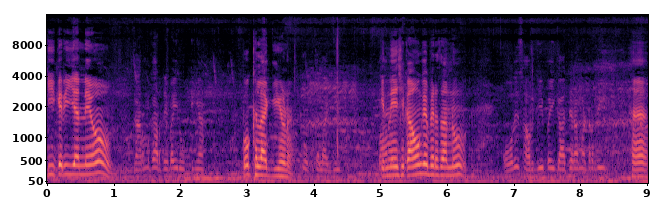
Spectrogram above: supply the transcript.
ਕੀ ਕਰੀ ਜਾਂਦੇ ਹੋ? ਗਰਮ ਕਰਦੇ ਬਾਈ ਰੋਟੀਆਂ। ਭੁੱਖ ਲੱਗ ਗਈ ਹੁਣ। ਭੁੱਖ ਲੱਗੀ ਕਿੰਨੇ ਛਕਾਓਗੇ ਫਿਰ ਸਾਨੂੰ? ਉਹਦੀ ਸਬਜ਼ੀ ਪਈ ਗਾਜਰਾ ਮਟਰ ਦੀ। ਹਾਂ।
